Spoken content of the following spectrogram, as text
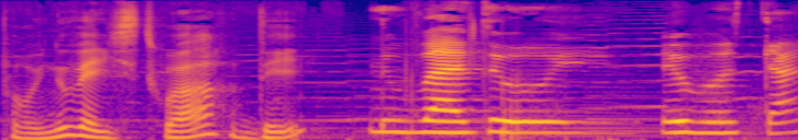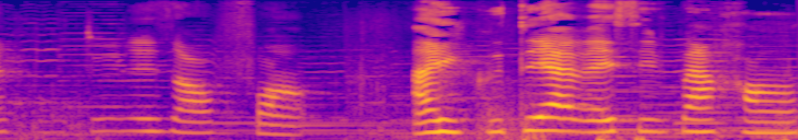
pour une nouvelle histoire des Nouvelles héroïnes. Le podcast pour tous les enfants. À écouter avec ses parents.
